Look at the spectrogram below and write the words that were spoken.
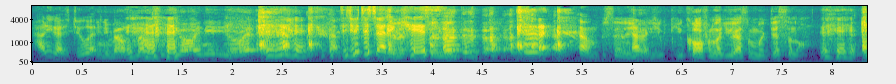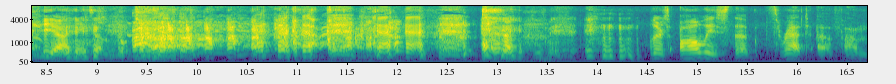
How do you guys do it? Any mouth mouth CPR? You need you all right? Did you just try to kiss? Senator, you, you, you coughing like you got some medicinal. yeah, I need some. There's always the threat of um,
